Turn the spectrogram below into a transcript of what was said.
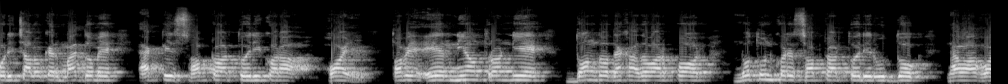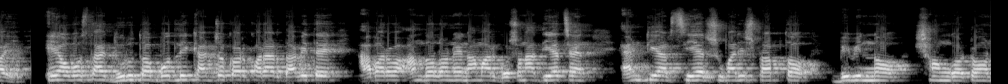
পরিচালকের মাধ্যমে একটি সফটওয়্যার তৈরি করা হয়। তবে এর নিয়ন্ত্রণ নিয়ে দ্বন্দ্ব দেখা দেওয়ার পর নতুন করে সফটওয়্যার তৈরির উদ্যোগ নেওয়া হয়। এ অবস্থায় দ্রুত বদলি কার্যকর করার দাবিতে আবারও আন্দোলনে নামার ঘোষণা দিয়েছেন এনটিআরসি এর সুপারিশপ্রাপ্ত বিভিন্ন সংগঠন।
